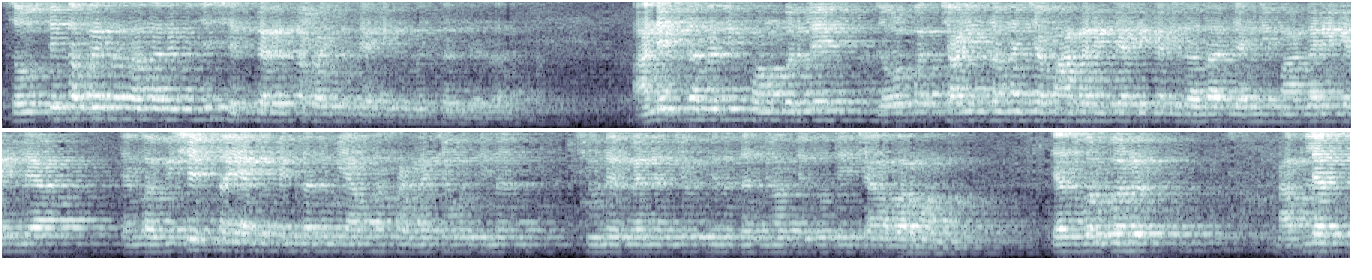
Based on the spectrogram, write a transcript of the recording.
संस्थेचा पैसा जाणार आहे म्हणजे शेतकऱ्यांचा पैसा त्या ठिकाणी अनेक जणांनी फॉर्म भरले. जवळपास चाळीस जणांच्या माघारी त्या ठिकाणी झाला. ज्यांनी माघारी घेतल्या त्यांना विशेषतः या निमित्तानं मी आपल्या सगळ्यांच्या वतीनं शिवनेर पॅनलच्या वतीनं धन्यवाद देतो. त्यांचे आभार मानतो. त्याचबरोबर आपल्याच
